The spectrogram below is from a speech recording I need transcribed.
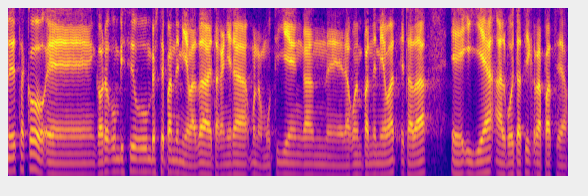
niretzako e, gaur egun bizi dugun beste pandemia bat da, eta gainera, bueno, mutilen gan e, dagoen pandemia bat, eta da, e, ilea alboetatik rapatzea.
